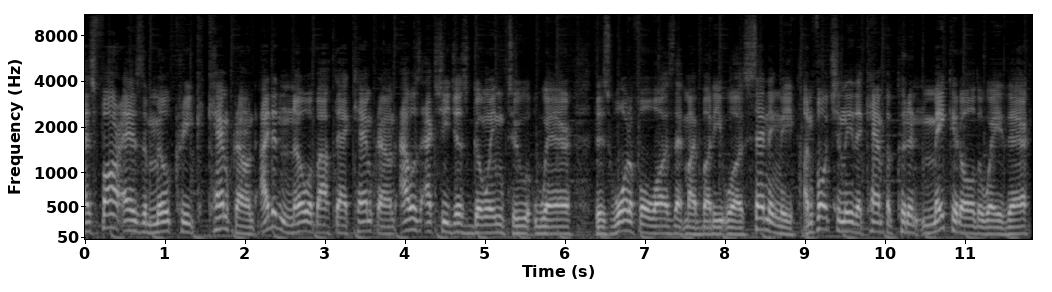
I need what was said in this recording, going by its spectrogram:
As far as the Mill Creek campground, I didn't know about that campground. I was actually just going to where this waterfall was that my buddy was sending me. Unfortunately, the camper couldn't make it all the way there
